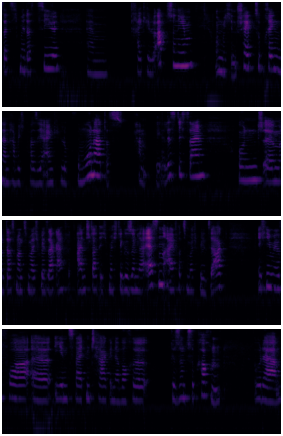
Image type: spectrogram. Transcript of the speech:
setze ich mir das Ziel, ähm, drei Kilo abzunehmen und mich in Shape zu bringen. Dann habe ich quasi ein Kilo pro Monat, das kann realistisch sein. Und ähm, dass man zum Beispiel sagt, einfach, anstatt ich möchte gesünder essen, einfach zum Beispiel sagt, ich nehme mir vor, äh, jeden zweiten Tag in der Woche gesund zu kochen oder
